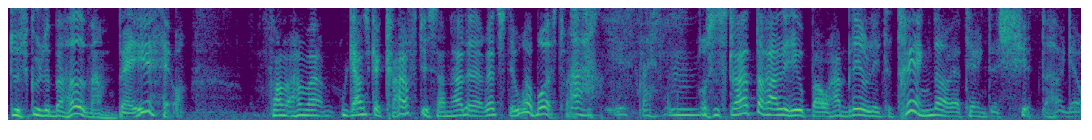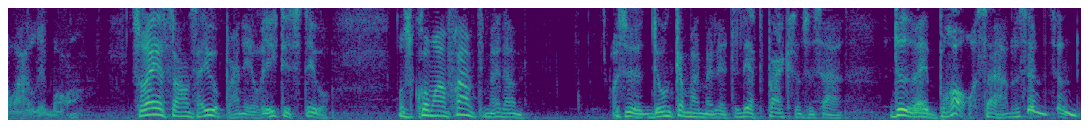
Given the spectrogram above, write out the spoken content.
du skulle behöva en bh. För han, han var ganska kraftig så han hade rätt stora bröst faktiskt. Ah. Mm. Och så skrattar allihopa och han blir lite trängd där och jag tänkte shit det här går aldrig bra. Så reser han sig upp, han är riktigt stor. Och så kommer han fram till mig där och så dunkar man mig lite lätt på axeln så säger han du är bra, säger han. Och sen, sen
